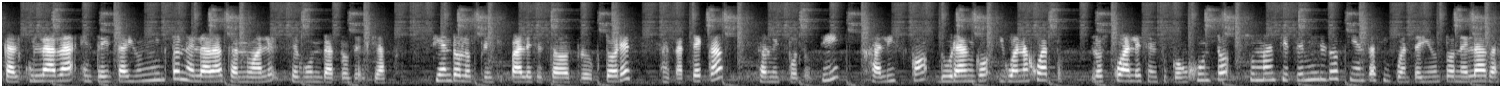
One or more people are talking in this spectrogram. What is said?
calculada en 31 mil toneladas anuales según datos del CIAP siendo los principales estados productores Zacatecas, San Luis Potosí, Jalisco, Durango y Guanajuato, los cuales en su conjunto suman 7.251 toneladas,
